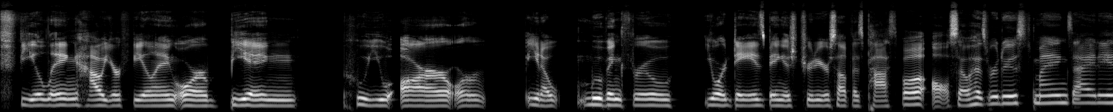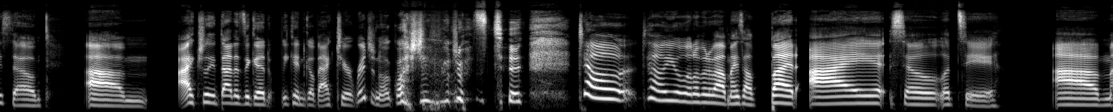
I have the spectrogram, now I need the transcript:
feeling how you're feeling or being who you are or you know, moving through your days being as true to yourself as possible also has reduced my anxiety. So, um actually that is a good we can go back to your original question which was to tell tell you a little bit about myself. But i so let's see. Um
